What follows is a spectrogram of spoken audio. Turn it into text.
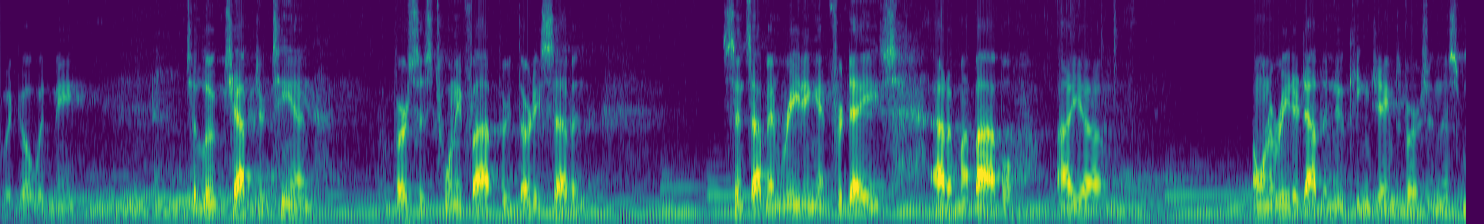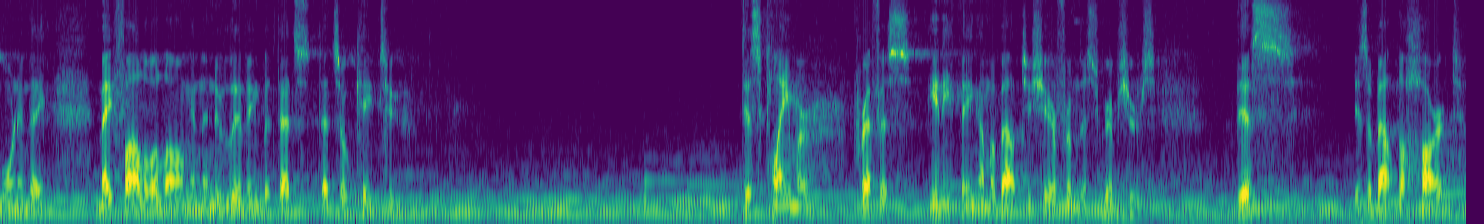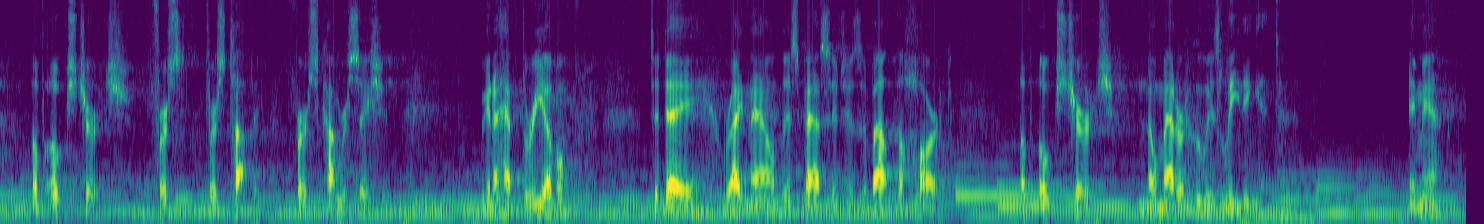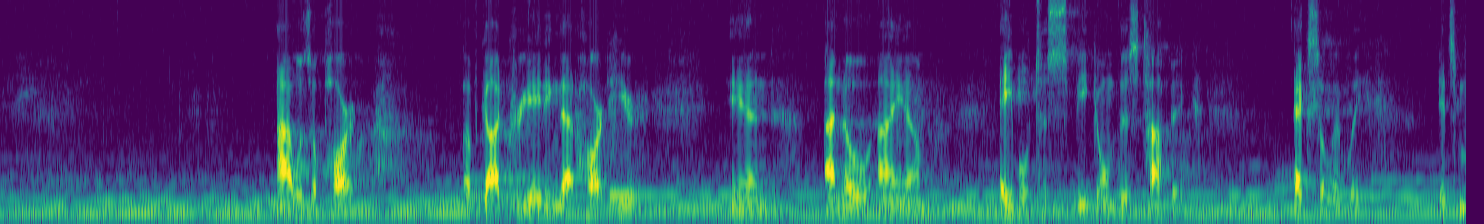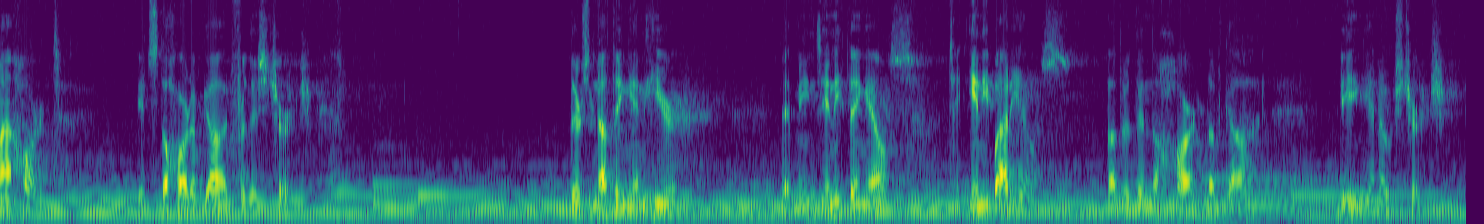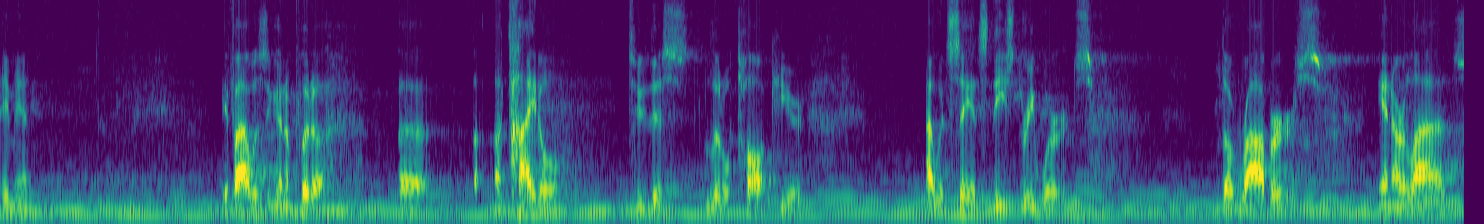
you would go with me to Luke chapter 10, verses 25 through 37. Since I've been reading it for days out of my Bible, I, uh, I want to read it out of the New King James Version this morning. They may follow along in the New Living, but that's, that's okay too. Disclaimer, preface anything I'm about to share from the scriptures. This is about the heart of Oaks Church. First, first topic, first conversation. We're going to have three of them. Today, right now, this passage is about the heart of Oaks Church, no matter who is leading it. Amen. I was a part of God creating that heart here, and I know I am able to speak on this topic excellently. It's my heart. It's the heart of God for this church. There's nothing in here that means anything else to anybody else other than the heart of God being in Oaks Church. Amen. If I was going to put a, a, a title to this little talk here, I would say it's these three words the robbers in our lives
